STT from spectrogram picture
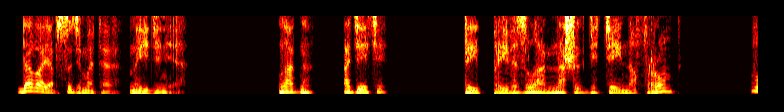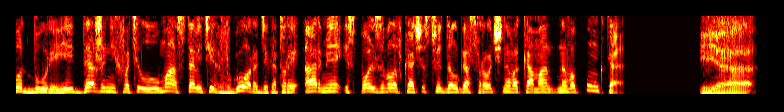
«Давай обсудим это наедине». «Ладно, а дети?» «Ты привезла наших детей на фронт?» Вот буря, ей даже не хватило ума оставить их в городе, который армия использовала в качестве долгосрочного командного пункта. «Я...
